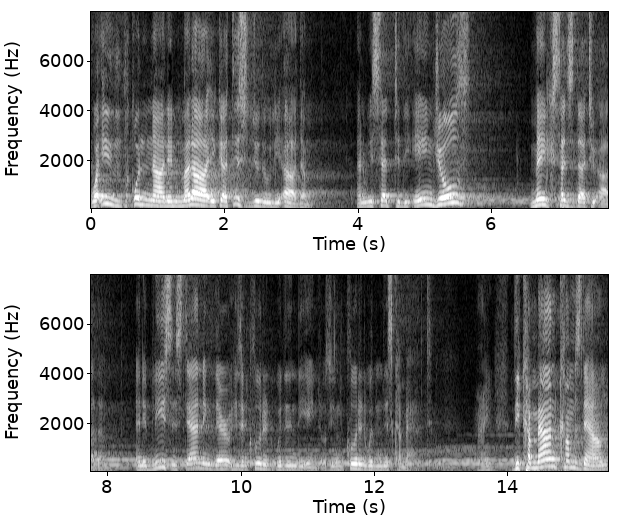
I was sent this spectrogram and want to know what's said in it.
وَإِذْ قُلْنَا لِلْمَلَائِكَةِ اسْجُدُوا لِآدَمَ And we said to the angels, make sajda to Adam. And Iblis is standing there, he's included within the angels. He's included within this command. Right? The command comes down,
